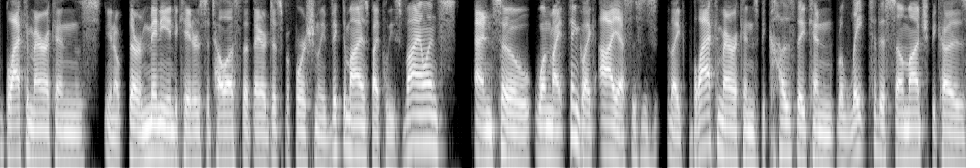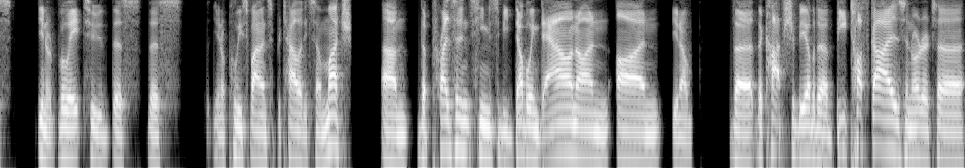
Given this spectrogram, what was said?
Black Americans, you know, there are many indicators to tell us that they are disproportionately victimized by police violence. And so one might think, like, ah, yes, this is like Black Americans because they can relate to this so much, because you know, relate to this this you know police violence and brutality so much. Um, the president seems to be doubling down on on you know the the cops should be able to be tough guys in order to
